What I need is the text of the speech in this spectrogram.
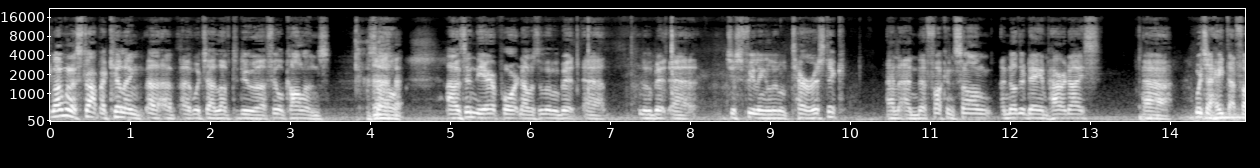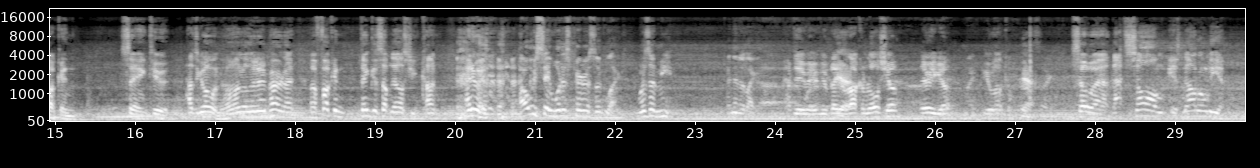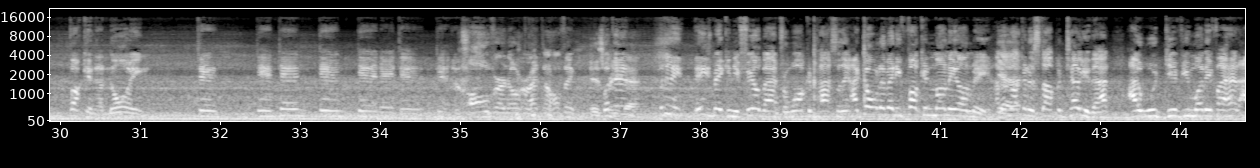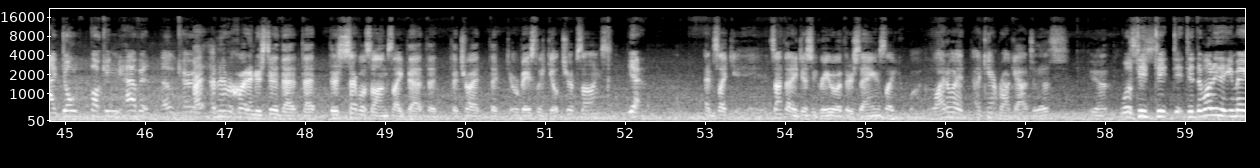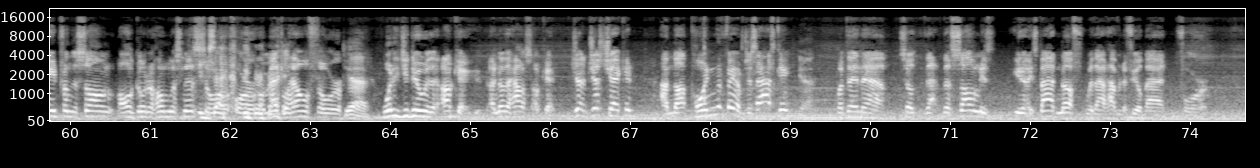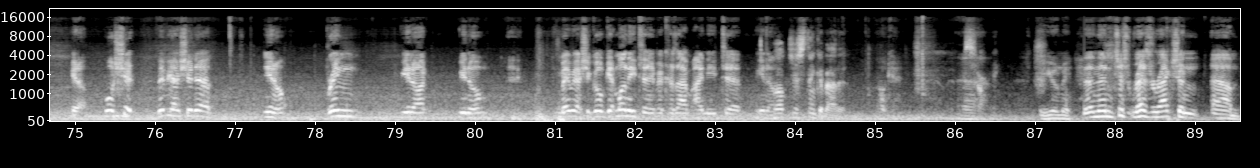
Well, I'm going to start by killing, uh, uh, uh, which I love to do, uh, Phil Collins. So I was in the airport and I was a little bit, uh, a little bit, uh, just feeling a little terroristic. And, and the fucking song, Another Day in Paradise, uh, which I hate that fucking saying too. How's it going? Oh, another day in paradise. I fucking think of something else, you cunt. Anyway, I always say, "What does paradise look like?" What does that mean? And then they're like, uh, have you, you played Yeah. a rock and roll show? There you go. You're welcome. yeah. So uh, that song is not only a fucking annoying dun, dun, dun, dun, dun, dun, dun, dun, over and over, right? The whole thing. It's but pretty then, bad. but then, he, he's making you feel bad for walking past the thing. I don't have any fucking money on me. And Yeah. I'm not going to stop and tell you that. I would give you money if I had. I don't fucking have it. I don't carry I, it. I've never quite understood that. That there's several songs like that that that tried that are basically guilt trip songs. yeah. And it's like it's not that I disagree with what they're saying. It's like why do I I can't rock out to this? Well, did, did, did, the money that you made from the song all go to homelessness Exactly, or, or, or mental health or Yeah. what did you do with it? Okay, another house. Okay, just, just checking. I'm not pointing the finger. I'm just asking. Yeah. But then, uh, so that the song is, you know, it's bad enough without having to feel bad for, you know, well, shit, maybe I should, uh, you know, bring, you know, you know, maybe I should go get money today because I, I need to, you know. Well, just think about it. okay. Sorry. For you and me. And then just resurrection, um,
